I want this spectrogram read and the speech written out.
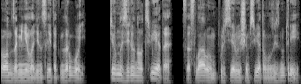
Он заменил один слиток на другой, темно-зеленого цвета, со слабым пульсирующим светом изнутри.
